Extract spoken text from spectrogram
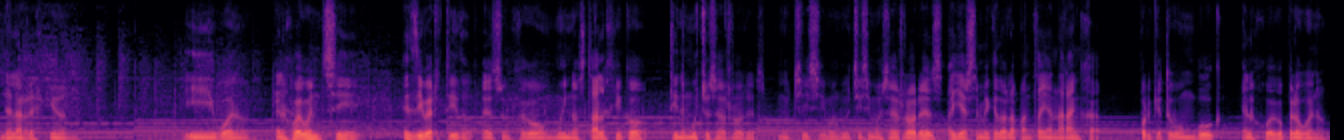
de la región. Y bueno, el juego en sí es divertido, es un juego muy nostálgico, tiene muchos errores, muchísimos, muchísimos errores. Ayer se me quedó la pantalla naranja porque tuvo un bug el juego, pero bueno.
